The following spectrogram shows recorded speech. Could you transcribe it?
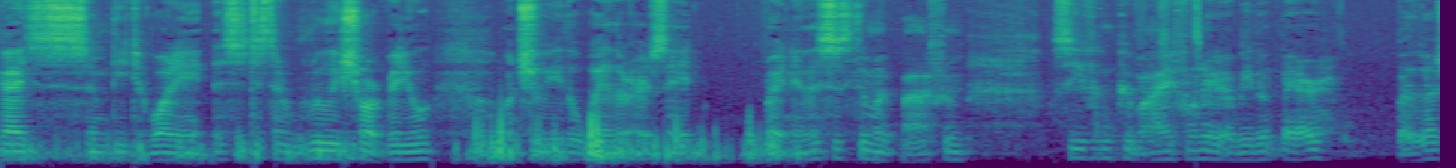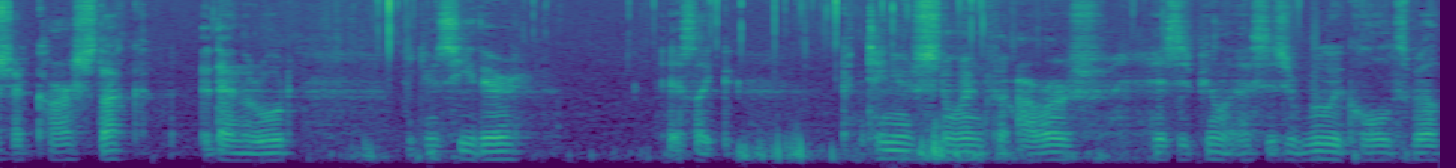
guys, is sim3218. This is just a really short video on show you the weather outside right now. This is through my bathroom. See if I can put my iPhone out a wee bit better. But there's actually a car stuck down the road. You can see there, it's like continuous snowing for hours. It's just like this. It's really cold as well.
